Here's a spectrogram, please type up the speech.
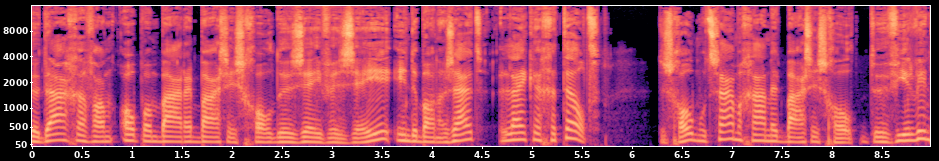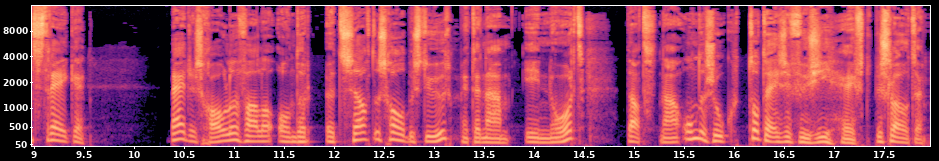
De dagen van openbare basisschool De Zeven Zeeën in de Banner-Zuid lijken geteld. De school moet samengaan met basisschool De Vier Windstreken. Beide scholen vallen onder hetzelfde schoolbestuur met de naam In Noord, dat na onderzoek tot deze fusie heeft besloten.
